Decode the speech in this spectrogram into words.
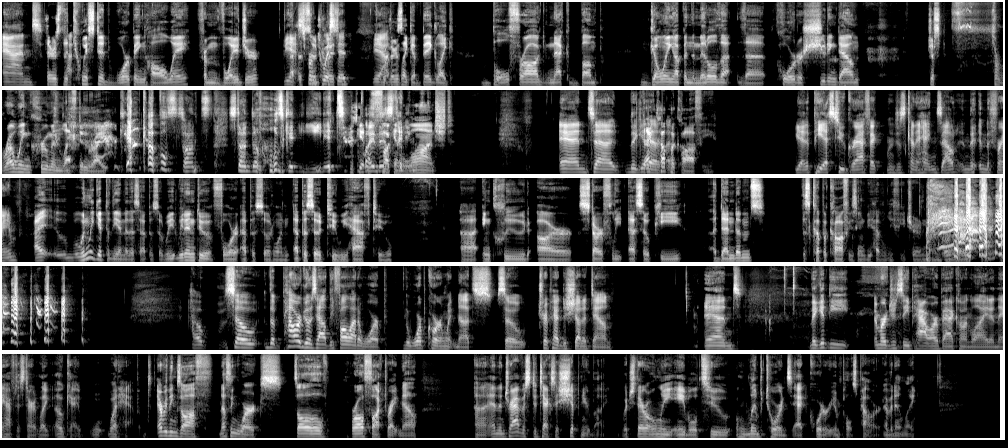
and There's the Uh, twisted warping hallway from Voyager. yes, from Episode Twisted. Yeah, There's like a big like bullfrog neck bump going up in the middle of the, the corridor, shooting down, just throwing crewmen left and right. yeah, a couple stunts, stunt doubles get yeeted Just getting fucking thing. launched. and uh, they get That a, cup a- of coffee. yeah the PS2 graphic and just kind of hangs out in the in the frame. I when we get to the end of this episode, we, we didn't do it for episode one. Episode two, we have to uh, include our Starfleet SOP addendums. This cup of coffee is going to be heavily featured. How so the power goes out, they fall out of warp. The warp core went nuts, so Trip had to shut it down. And they get the emergency power back online and they have to start like, okay, w- what happened? Everything's off, nothing works. It's all we're all fucked right now. Uh, and then Travis detects a ship nearby, which they're only able to limp towards at quarter impulse power, evidently.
